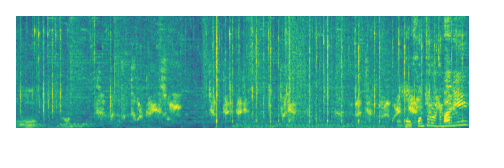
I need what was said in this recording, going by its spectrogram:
오 드론. 오 컨트롤 좀 하니?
